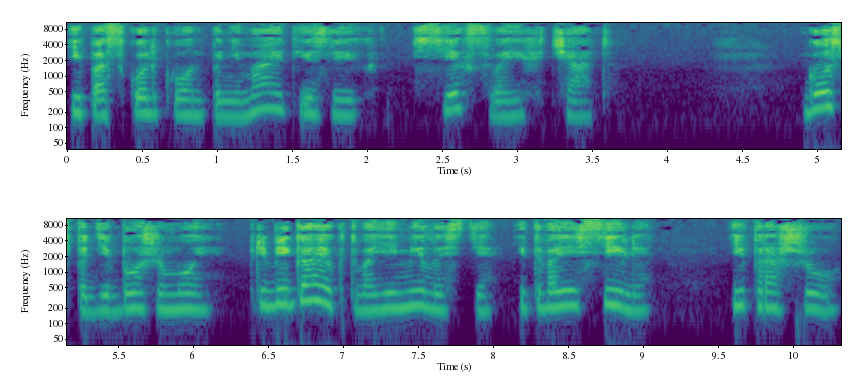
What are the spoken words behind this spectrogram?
и поскольку он понимает язык всех своих чад. Господи, Боже мой, прибегаю к Твоей милости и Твоей силе и прошу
